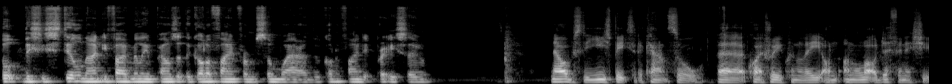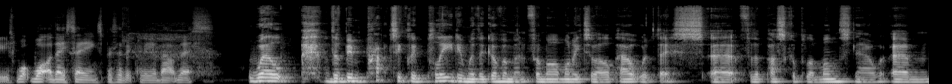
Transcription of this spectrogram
But this is still 95 million pounds that they've got to find from somewhere, and they've got to find it pretty soon. Now, obviously, you speak to the council uh, quite frequently on, on a lot of different issues. What what are they saying specifically about this? Well, they've been practically pleading with the government for more money to help out with this uh, for the past couple of months now. Um,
